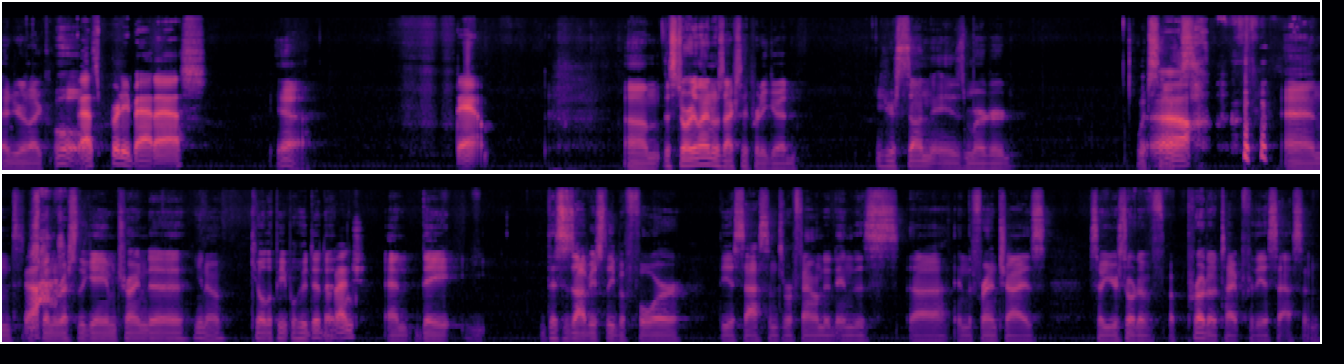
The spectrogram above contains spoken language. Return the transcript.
And you're like, oh, That's pretty badass. yeah. Damn. Um, the storyline was actually pretty good. Your son is murdered, which sucks. And you spend the rest of the game trying to, you know, kill the people who did it. Revenge. And they, this is obviously before the assassins were founded in this uh, in the franchise, so you're sort of a prototype for the assassin.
